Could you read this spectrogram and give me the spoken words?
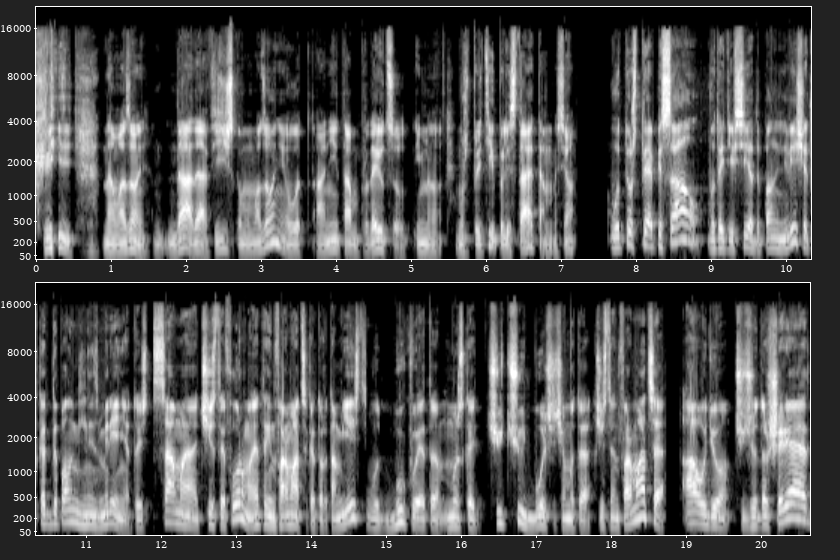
видеть на Амазоне. Да, да, в физическом Амазоне, вот они там продаются вот именно, может прийти, полистать там и все. Вот то, что ты описал, вот эти все дополнительные вещи, это как дополнительные измерения. То есть самая чистая форма – это информация, которая там есть. Вот буквы – это, можно сказать, чуть-чуть больше, чем это чистая информация. Аудио чуть-чуть расширяет,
